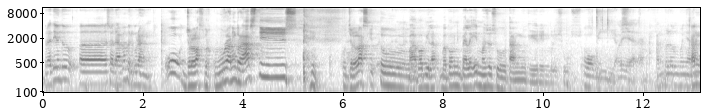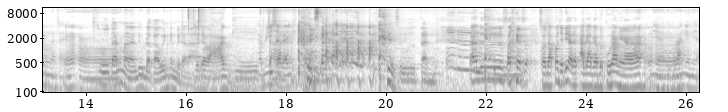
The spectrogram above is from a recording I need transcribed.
berarti untuk eh, saudara berkurang nih Oh jelas berkurang drastis. Oh jelas itu. Bapak bilang, bapak nyempelein masuk Sultan mikirin beli susu. Oh iya. oh iya kan belum punya Kan tabungan saya eh, eh, Sultan mah nanti udah kawin kan beda lah. beda lagi. nggak bisa kayak gitu Sultan. Aduh, so- so- sodako jadi ada agak-agak berkurang ya. ya Eh, dikurangin ya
